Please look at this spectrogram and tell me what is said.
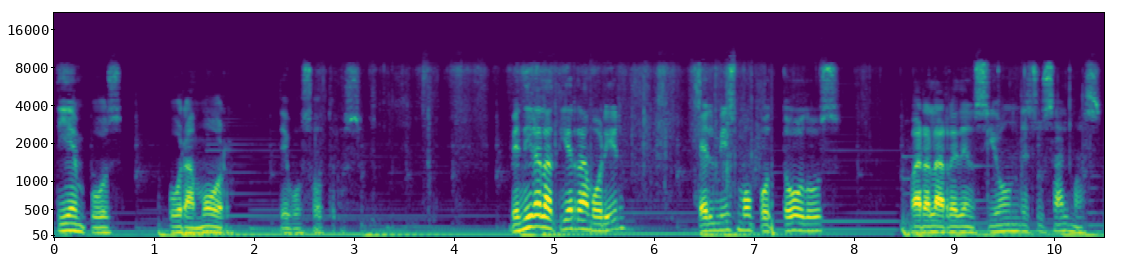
tiempos por amor de vosotros. Venir a la tierra a morir, él mismo por todos, para la redención de sus almas.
